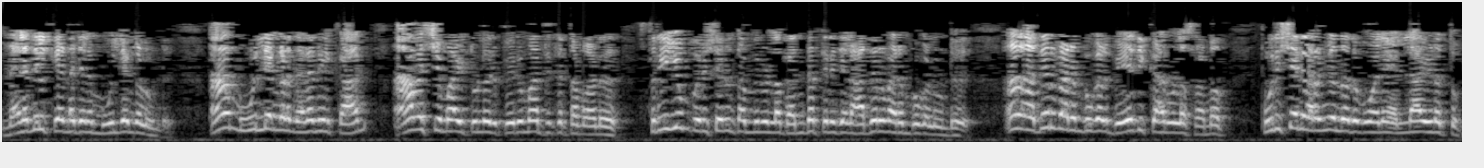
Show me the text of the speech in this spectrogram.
നിലനിൽക്കേണ്ട ചില മൂല്യങ്ങളുണ്ട്. ആ മൂല്യങ്ങൾ നിലനിൽക്കാൻ ആവശ്യമായിട്ടുള്ള ഒരു പെരുമാറ്റച്ചട്ടമാണ് സ്ത്രീയും പുരുഷനും തമ്മിലുള്ള ബന്ധത്തിന് ചില അതിർവരമ്പുകളുണ്ട്. ആ അതിർവരമ്പുകൾ ഭേദിക്കാനുള്ള ശ്രമം പുരുഷൻ ഇറങ്ങുന്നത് പോലെ എല്ലായിടത്തും.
